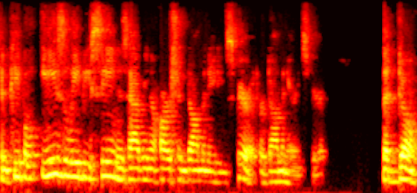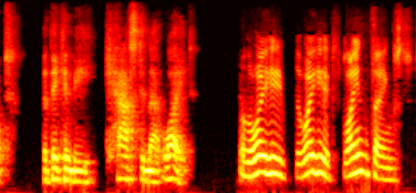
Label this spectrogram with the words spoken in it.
can people easily be seen as having a harsh and dominating spirit or domineering spirit? that don't, but they can be cast in that light. Well, the way he the way he explained things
